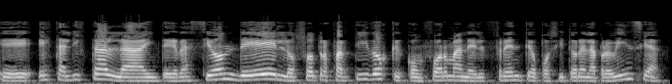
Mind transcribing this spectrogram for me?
eh, esta lista la integración de los otros partidos que conforman el frente opositor en la provincia.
